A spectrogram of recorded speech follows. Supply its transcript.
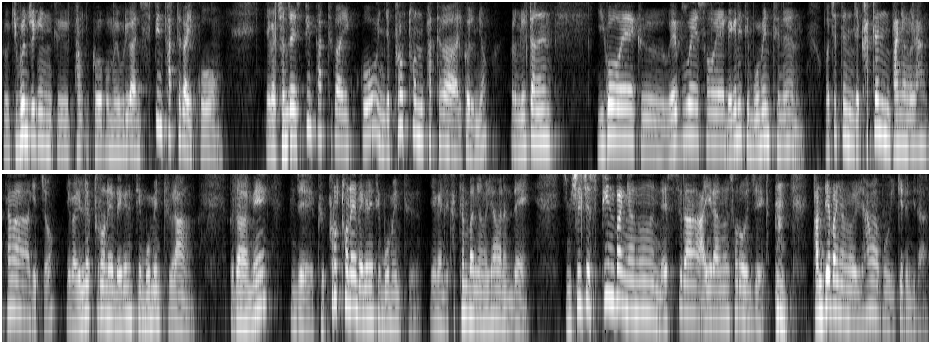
그 기본적인 그 방, 그거 보면 우리가 스핀 파트가 있고 얘가 전자의 스핀 파트가 있고 이제 프로톤 파트가 있거든요. 그럼 일단은 이거의 그 외부에서의 매그네틱 모멘트는 어쨌든 이제 같은 방향을 향하겠죠. 얘가 일렉트론의 매그네틱 모멘트랑 그 다음에 이제 그 프로톤의 매그네틱 모멘트 얘가 이제 같은 방향을 향하는데 지금 실제 스핀 방향은 S랑 I랑은 서로 이제 반대 방향을 향하고 있게 됩니다.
